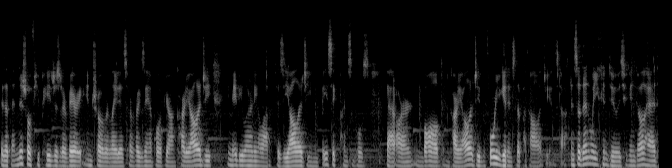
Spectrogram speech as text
is that the initial few pages that are very intro related. So for example, if you're on cardiology, you may be learning a lot of physiology and basic principles that are involved in cardiology before you get into the pathology and stuff. And so then what you can do is you can go ahead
